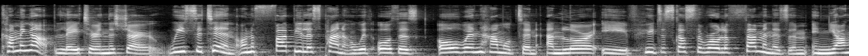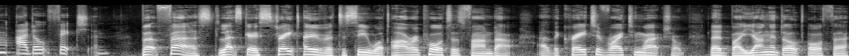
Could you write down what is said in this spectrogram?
Coming up later in the show, we sit in on a fabulous panel with authors Alwyn Hamilton and Laure Eve, who discuss the role of feminism in young adult fiction. But first, let's go straight over to see what our reporters found out at the creative writing workshop led by young adult author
